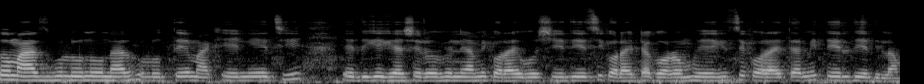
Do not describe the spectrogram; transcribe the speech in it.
তো মাছগুলো নুন আর হলুদে মাখিয়ে নিয়েছি। এদিকে গ্যাসের ওভেনে আমি কড়াই বসিয়ে দিয়েছি। কড়াইটা গরম হয়ে গেছে। কড়াইতে আমি তেল দিয়ে দিলাম।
